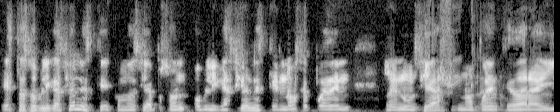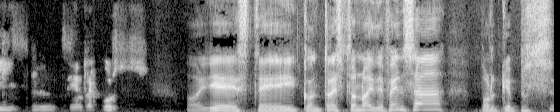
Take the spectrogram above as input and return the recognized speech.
estas obligaciones que, como decía, pues son obligaciones que no se pueden renunciar, sí, no claro. pueden quedar ahí sin, sin, recursos. Oye, este, y contra esto no hay defensa, porque pues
